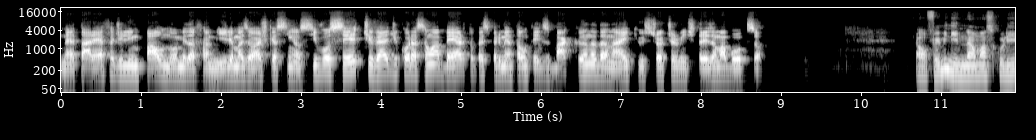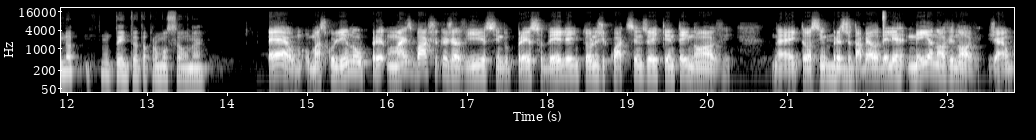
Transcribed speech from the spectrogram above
né, tarefa de limpar o nome da família, mas eu acho que assim, ó, se você tiver de coração aberto para experimentar um tênis bacana da Nike, o Structure 23 é uma boa opção. É o feminino, né? O masculino não tem tanta promoção, né? É, o, o masculino, o, pre, o, mais baixo que eu já vi, assim, do preço dele é em torno de 489, né? Então, assim, hum. o preço de tabela dele é 699, já é um,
